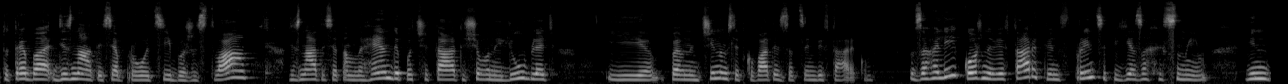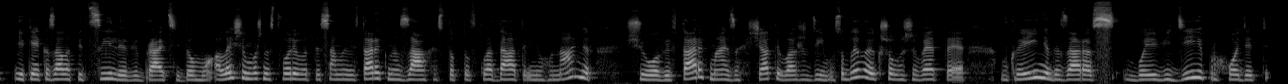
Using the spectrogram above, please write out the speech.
то треба дізнатися про ці божества, дізнатися там легенди, почитати, що вони люблять, і певним чином слідкувати за цим вівтариком. Взагалі, кожний вівтарик він в принципі є захисним. Він, як я казала, підсилює вібрації дому, але ще можна створювати саме вівтарик на захист, тобто вкладати в нього намір, що вівтарик має захищати ваш дім. Особливо, якщо ви живете в Україні, де зараз бойові дії проходять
